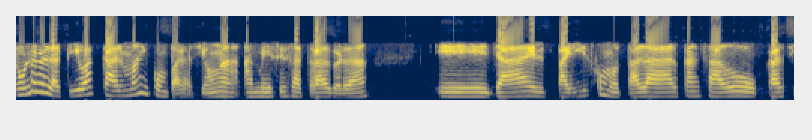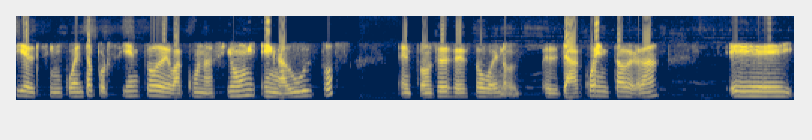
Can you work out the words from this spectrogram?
una relativa calma en comparación a, meses atrás, ¿verdad? Eh, ya el país como tal ha alcanzado casi el 50% de vacunación en adultos, entonces esto, bueno, pues ya cuenta, ¿verdad? Eh,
